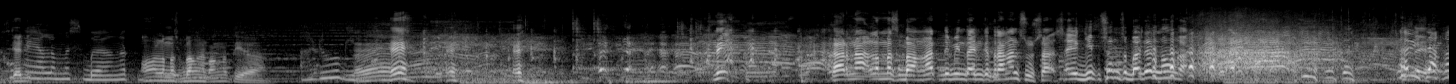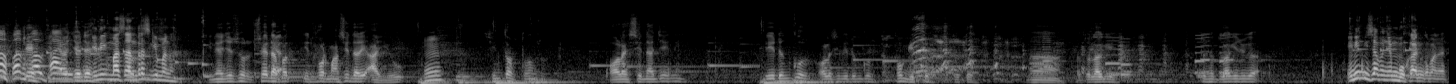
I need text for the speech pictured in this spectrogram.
Aku Jadi kayak lemes banget. oh lemes banget. Banget ya. Aduh, gimana? Eh, eh, eh. Nih, karena lemes banget dimintain keterangan susah. Saya Gibson sebadan mau nggak? Gak bisa Ini ngapa-ngapain. Ini Mas Andres gimana? Ini aja sur. Saya dapat informasi dari Ayu. Hmm? Sintor, tolong sur. Olesin aja ini. Di dengkul, olesin di dengkul. Oh gitu. Nah, satu lagi. Satu lagi juga. Ini bisa menyembuhkan komandan?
